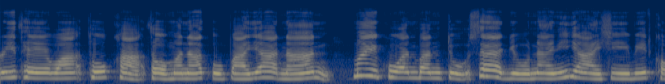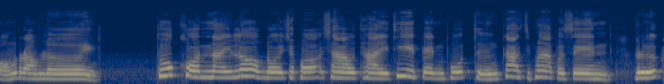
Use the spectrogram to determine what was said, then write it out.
ริเทวะทุกขะโทมนัสอุปายาตนั้น ไม่ควรบรรจุแทรกอยู่ในนิยายชีวิตของเราเลย ทุกคนในโลกโดยเฉพาะชาวไทยที่เป็นพุทธถึง 95%หรือใ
